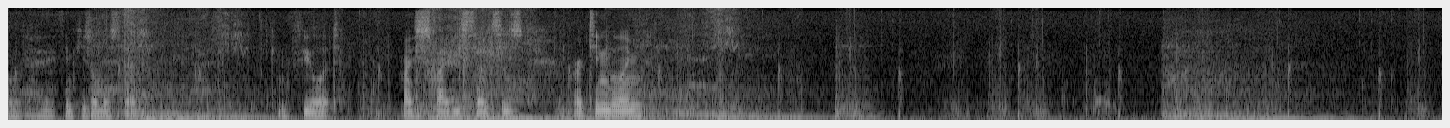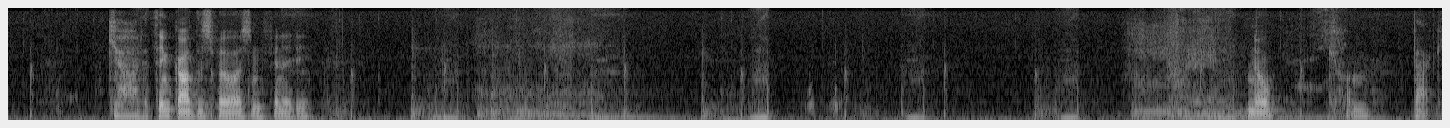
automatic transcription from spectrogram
Okay, I think he's almost dead. I can feel it. My spidey senses are tingling. God, thank God the spell has infinity. No. Come back.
